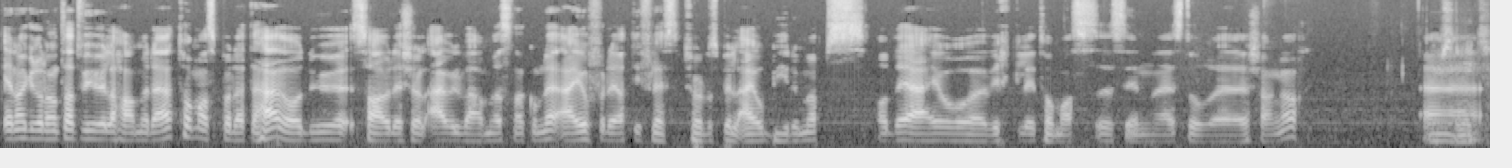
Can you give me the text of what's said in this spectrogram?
en av grunnene til at vi ville ha med deg, Thomas, på dette her, og du sa jo det sjøl, jeg vil være med og snakke om det, er jo fordi at de fleste Turtles-spill er jo beat em ups. Og det er jo virkelig Thomas sin store sjanger. Absolutt.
